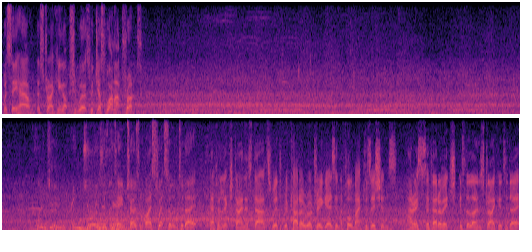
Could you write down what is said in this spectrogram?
We'll see how the striking option works with just one up front. This is the game. team chosen by Switzerland today. Stefan Lichtsteiner starts with Ricardo Rodriguez in the fullback positions. Haris Seferovic is the lone striker today.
